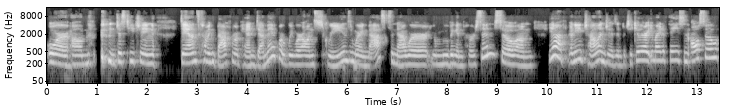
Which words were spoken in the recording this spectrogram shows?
or um, just teaching dance coming back from a pandemic where we were on screens and wearing masks and now we're you're moving in person so um yeah any challenges in particular that you might have faced and also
